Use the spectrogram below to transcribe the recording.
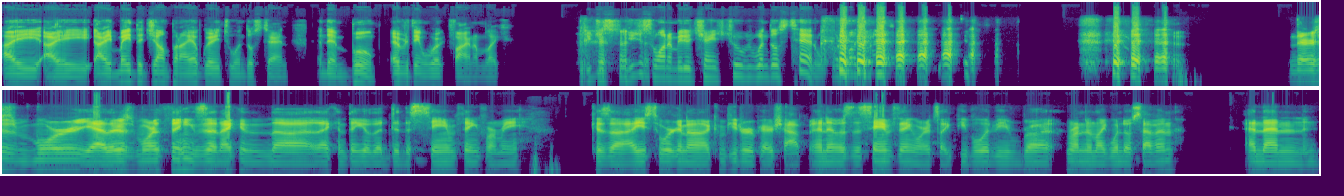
I I I made the jump and I upgraded to Windows 10, and then boom, everything worked fine. I'm like, you just you just wanted me to change to Windows 10. What am I gonna- There's more, yeah. There's more things that I can uh, I can think of that did the same thing for me. Because uh, I used to work in a computer repair shop, and it was the same thing where it's like people would be ru- running like Windows 7, and then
